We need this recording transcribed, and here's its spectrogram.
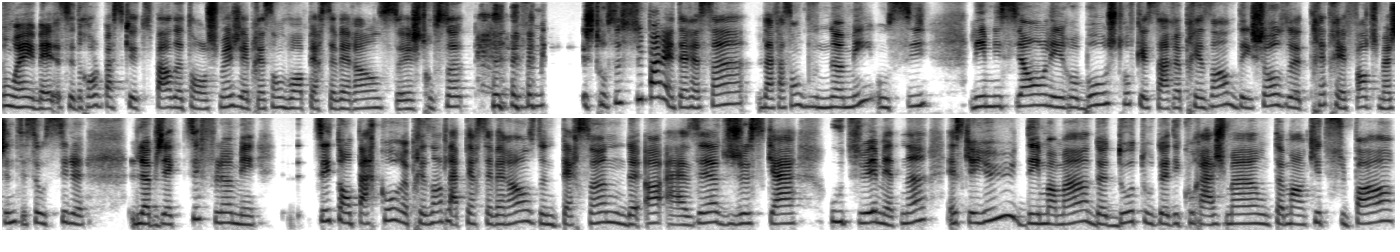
Oui, ben c'est drôle parce que tu parles de ton chemin, j'ai l'impression de voir persévérance. Je trouve ça je trouve ça super intéressant la façon que vous nommez aussi les missions, les robots. Je trouve que ça représente des choses très, très fortes. J'imagine c'est ça aussi l'objectif, là, mais tu sais, ton parcours représente la persévérance d'une personne de A à Z jusqu'à où tu es maintenant. Est-ce qu'il y a eu des moments de doute ou de découragement où tu as manqué de support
